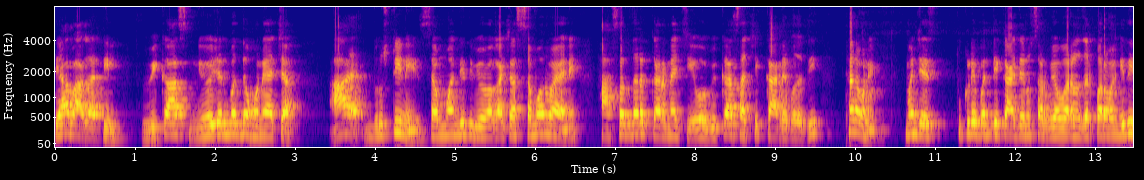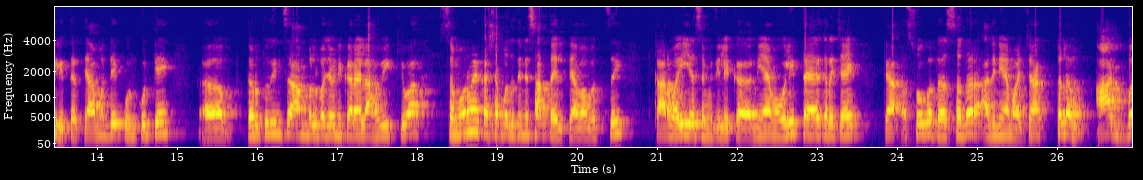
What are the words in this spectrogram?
त्या भागातील विकास नियोजनबद्ध होण्याच्या आ दृष्टीने संबंधित विभागाच्या समन्वयाने हस्तांतर करण्याची व विकासाची कार्यपद्धती ठरवणे. म्हणजेच तुकडेबंदी कायद्यानुसार व्यवहाराला जर परवानगी दिली तर त्यामध्ये कोणकोणते तरतुदींचा अंमलबजावणी करायला हवी किंवा समन्वय कशा पद्धतीने साधता येईल त्याबाबतची कारवाई या समितीला एक नियमावली तयार करायची आहे. त्यासोबतच सदर अधिनियमाच्या कलम आठ ब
